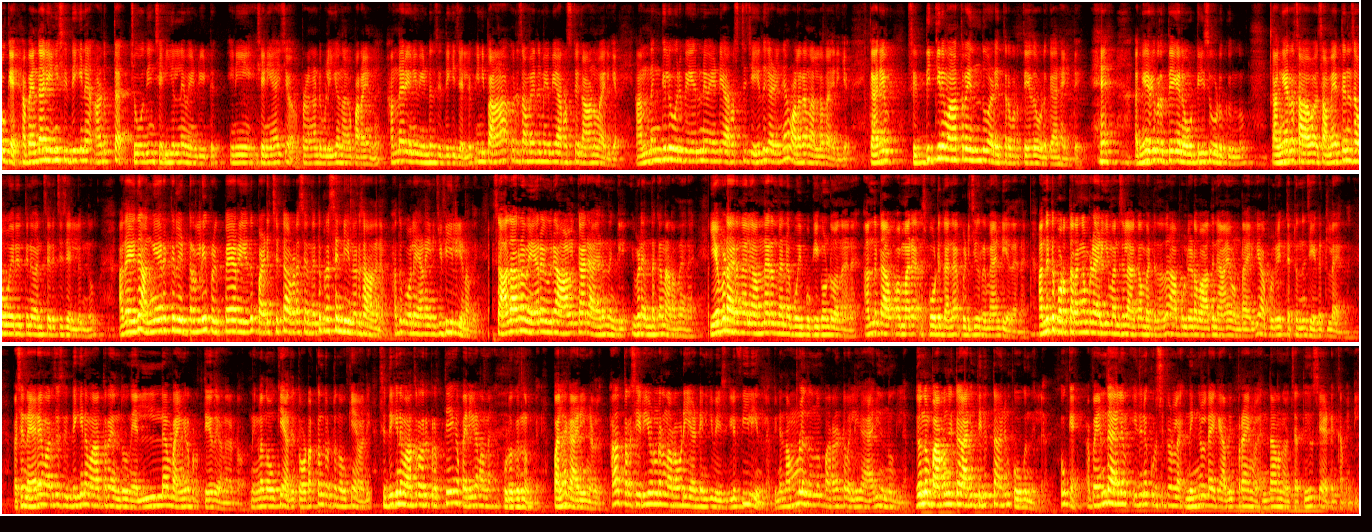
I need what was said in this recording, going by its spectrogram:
ഓക്കെ അപ്പോൾ എന്തായാലും ഇനി സിദ്ദിഖിനെ അടുത്ത ചോദ്യം ചെയ്യലിന് വേണ്ടിയിട്ട് ഇനി ശനിയാഴ്ചയോ എപ്പോഴങ്ങാണ്ട് വിളിക്കുമെന്നൊക്കെ പറയുന്നത് അന്നേരം ഇനി വീണ്ടും സിദ്ദിഖ് ചെല്ലും. ഇനിയിപ്പോൾ ആ ഒരു സമയത്ത് മേ ബി അറസ്റ്റ് കാണുമായിരിക്കാം. അന്നെങ്കിലും ഒരു പേരിന് വേണ്ടി അറസ്റ്റ് ചെയ്ത് കഴിഞ്ഞാൽ വളരെ നല്ലതായിരിക്കും. കാര്യം സിദ്ദിഖിന് മാത്രം എന്തുവാണ് ഇത്ര പ്രത്യേകത കൊടുക്കാനായിട്ട്? അങ്ങേക്ക് പ്രത്യേക നോട്ടീസ് കൊടുക്കുന്നു. അങ്ങേരുടെ സമയത്തിനും സൗകര്യത്തിനും അനുസരിച്ച് ചെല്ലുന്നു. അതായത് അങ്ങേരൊക്കെ ലിറ്ററലി പ്രിപ്പയർ ചെയ്ത് പഠിച്ചിട്ട് അവിടെ ചെന്നിട്ട് പ്രസന്റ് ചെയ്യുന്ന ഒരു സാധനം. അതുപോലെയാണ് എനിക്ക് ഫീൽ ചെയ്യണത്. സാധാരണ വേറെ ഒരു ആൾക്കാരായിരുന്നെങ്കിൽ ഇവിടെ എന്തൊക്കെ നടന്നേനെ? എവിടെ ആയിരുന്നാലും അന്നേരം തന്നെ പോയി പൊക്കിക്കൊണ്ട് വന്നേനെ. എന്നിട്ട് അവന്മാരെ സ്പോട്ടിൽ തന്നെ പിടിച്ച് റിമാൻഡ് ചെയ്തേനെ. എന്നിട്ട് പുറത്തിറങ്ങുമ്പോഴായിരിക്കും മനസ്സിലാക്കാൻ പറ്റുന്നത് ആ പുള്ളിയുടെ വാദ ന്യായം ഉണ്ടായിരിക്കും. ആ പുള്ളി തെറ്റൊന്നും ചെയ്തിട്ടില്ല എന്ന്. പക്ഷെ നേരെ മറിച്ച് സിദ്ദിഖിന് മാത്രം എന്തോന്നു എല്ലാം ഭയങ്കര പ്രത്യേകതയാണ് കേട്ടോ. നിങ്ങൾ നോക്കിയാൽ മതി. തുടക്കം തൊട്ട് നോക്കിയാൽ മതി. സിദ്ദിഖിന് മാത്രം ഒരു പ്രത്യേക പരിഗണന കൊടുക്കുന്നുണ്ട് പല കാര്യങ്ങളിലും. അത് അത്ര ശരിയുള്ളൊരു നടപടിയായിട്ട് എനിക്ക് ബേസിക്കലി ഫീൽ ചെയ്യുന്നില്ല. പിന്നെ നമ്മളിതൊന്നും പറഞ്ഞിട്ട് വലിയ കാര്യമൊന്നുമില്ല. ഇതൊന്നും പറഞ്ഞിട്ട് ആരും തിരുത്താനും പോകുന്നില്ല. ഓക്കെ അപ്പോൾ എന്തായാലും ഇതിനെ കുറിച്ചിട്ടുള്ള നിങ്ങളുടെയൊക്കെ അഭിപ്രായങ്ങൾ എന്താണെന്ന് വെച്ചാൽ തീർച്ചയായിട്ടും കമന്റ് ചെയ്യും.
